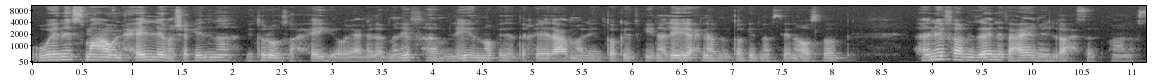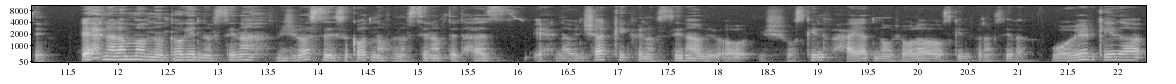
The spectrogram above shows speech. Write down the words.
ونسمع ونحل مشاكلنا بطرق صحية. يعني لما نفهم ليه النقد الداخلي ده عمال ينتقد فينا ليه إحنا بننتقد نفسنا أصلا هنفهم إزاي نتعامل أحسن مع نفسنا. إحنا لما بننتقد نفسنا مش بس ثقتنا في نفسنا بتتهز إحنا بنشكك في نفسنا بنبقى مش واثقين في حياتنا مش ولا واثقين في نفسنا. وغير كده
